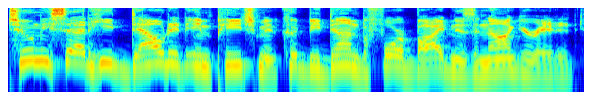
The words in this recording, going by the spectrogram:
Toomey said he doubted impeachment could be done before Biden is inaugurated,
